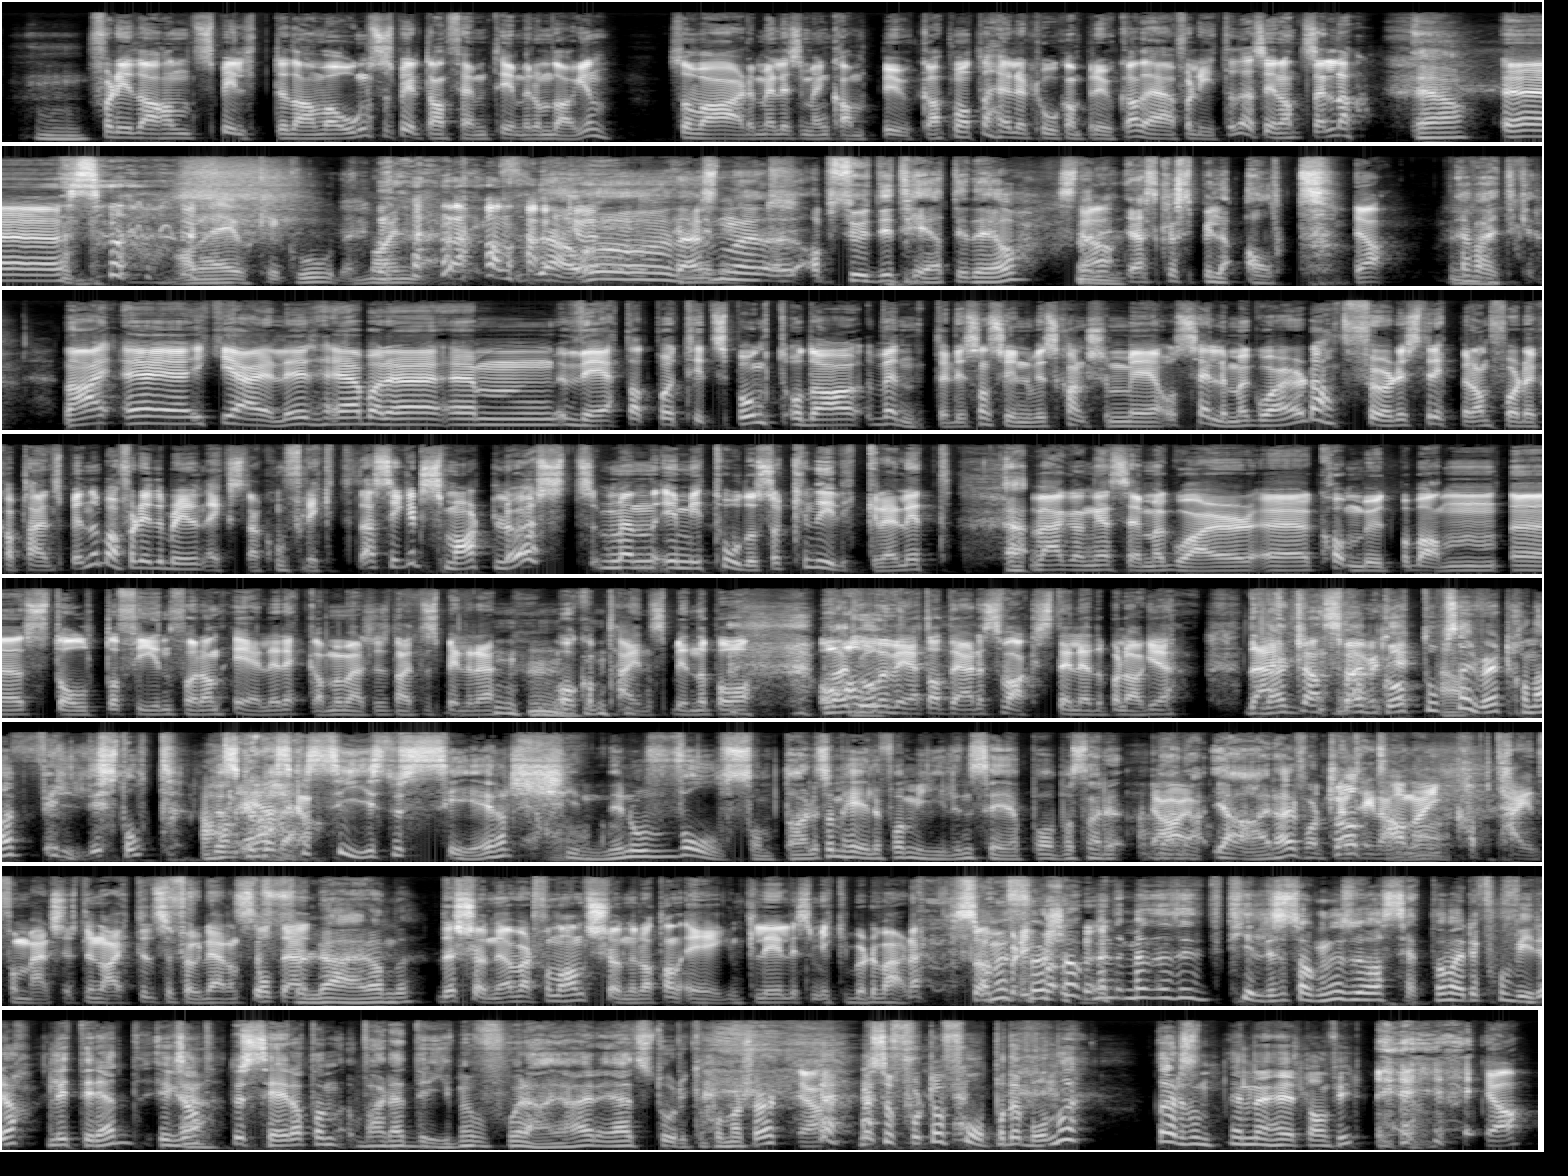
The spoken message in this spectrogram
Fordi da han spilte da han var ung, så spilte han fem timer om dagen. Så hva er det med liksom en kamp i uka, på en måte? Eller to kamper i uka? Det er for lite, det sier han selv, da. Ja. Uh, så, Han er jo ikke god, den mannen. Det er jo det er sånn eh, absurditet i det òg. Ja. Jeg skal spille alt. ja. Jeg veit ikke. Nei, eh, ikke jeg heller. Jeg bare um, vet at på et tidspunkt, og da venter de sannsynligvis kanskje med å selge Maguire, da, før de stripper han for det kapteinspinnet, bare fordi det blir en ekstra konflikt. Det er sikkert smart løst, men i mitt hode så knirker det litt Ja. hver gang jeg ser Maguire uh, komme ut på banen uh, stolt og fin foran hele rekka med Manchester United-spillere, og kapteinspinnet på. Og alle godt. vet at det er det svakeste leddet på laget. Det er, det er, det er godt observert. Han er veldig stolt. Det skal, det skal sies. Du ser han skinner noe voldsomt av det, som hele familien ser på. på sånne, her, Ja, ja. Jeg er her Men fortsatt. Han er kaptein for Manchester United, selvfølgelig er han stolt. Selvfølgelig er han det. Det skjønner jeg i hvert fall når han skjønner at han egentlig liksom ikke burde være det. Så Ja, men, før så, men, men tidligere sesongene så du har sett han være forvirra, litt redd. ikke sant? Du ser at han Hva er det jeg driver med, hvorfor er jeg her? Jeg stoler ikke på meg sjøl. Ja. Men så fort han får på det båndet, da er det sånn en helt annen fyr. Ja.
